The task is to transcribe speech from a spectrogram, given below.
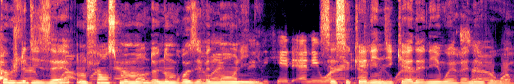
Comme je le disais, on fait en ce moment de nombreux événements en ligne. C'est ce qu'est l'Indicate Anywhere and Everywhere.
